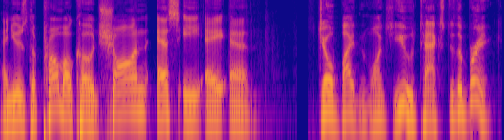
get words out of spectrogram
and use the promo code Sean, S E A N. Joe Biden wants you taxed to the brink,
